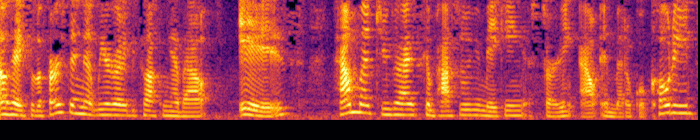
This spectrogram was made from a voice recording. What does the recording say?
Okay, so the first thing that we are going to be talking about is how much you guys can possibly be making starting out in medical coding.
